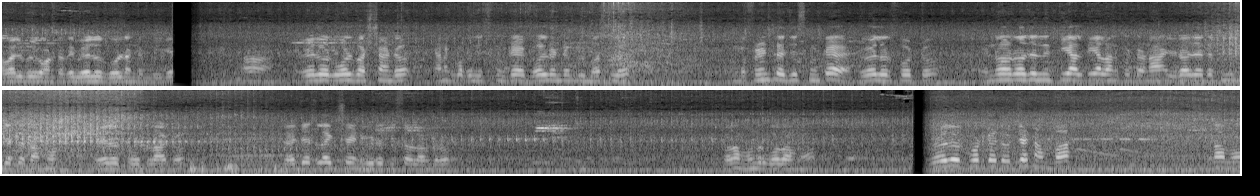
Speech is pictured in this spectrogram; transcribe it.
అవైలబుల్గా ఉంటుంది. వేలూరు గోల్డెన్ టెంపుల్కి. ఆ, వేలూరు ఓల్డ్ బస్ స్టాండ్ వెనక పక్కన తీసుకుంటే గోల్డెన్ టెంపుల్ బస్సులు. ఇంకా ఫ్రంట్లో చూసుకుంటే వేలూరు ఫోర్ట్. ఎన్నో రోజుల నుంచి తీయాలి తీయాలనుకుంటున్నా. ఈరోజు అయితే ఫినిష్ చేసేద్దాము. వేలూరు ఫోర్ట్ లాగ్. దయచేసి లైక్ చేయండి వీడియో చూసే వాళ్ళందరూ. పోదాం ముందుకు పోదాము. వేలూరు ఫోర్ట్కి అయితే వచ్చేసాం బా. ఉన్నాము.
